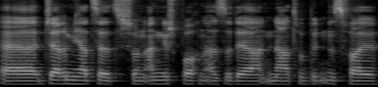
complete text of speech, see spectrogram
äh, Jeremy hat es jetzt schon angesprochen, also der NATO-Bündnisfall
